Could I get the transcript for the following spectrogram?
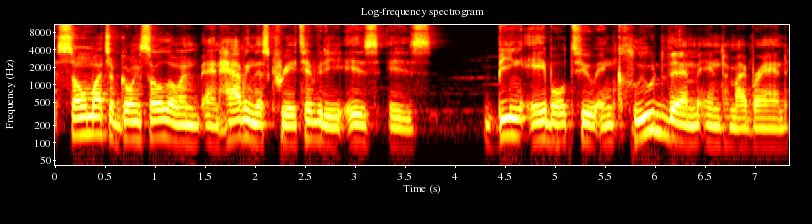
so much of going solo and, and having this creativity is is being able to include them into my brand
